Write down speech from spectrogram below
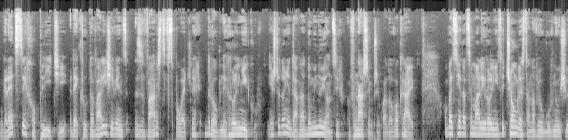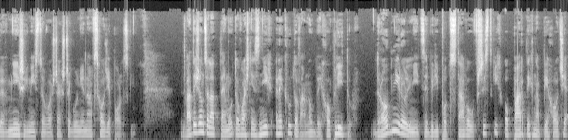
Greccy hoplici rekrutowali się więc z warstw społecznych drobnych rolników, jeszcze do niedawna dominujących w naszym przykładowo kraju. Obecnie tacy mali rolnicy ciągle stanowią główną siłę w mniejszych miejscowościach, szczególnie na wschodzie Polski. 2000 lat temu to właśnie z nich rekrutowano by hoplitów. Drobni rolnicy byli podstawą wszystkich opartych na piechocie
